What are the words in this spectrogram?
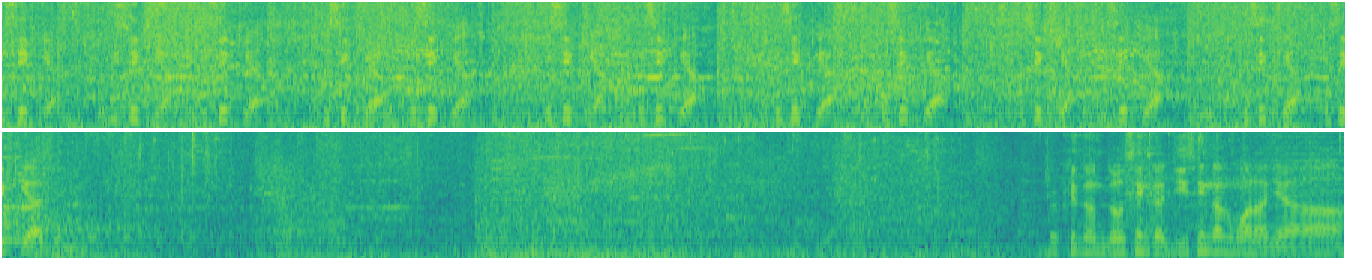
이 새끼야, 이 새끼야, 이 새끼야, 이 새끼야, 이 새끼야, 이 새끼야, 이 새끼야, 이 새끼야, 이 새끼야, 이 새끼야, 이 새끼야, 이 새끼야, 이 새끼야 좀. 이렇게 넌 너 생각, 네 생각만 하냐?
